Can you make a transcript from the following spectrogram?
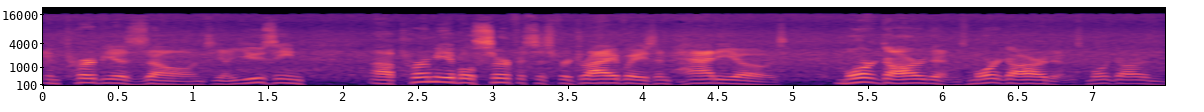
impervious zones, you know, using uh, permeable surfaces for driveways and patios, more gardens, more gardens, more gardens.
